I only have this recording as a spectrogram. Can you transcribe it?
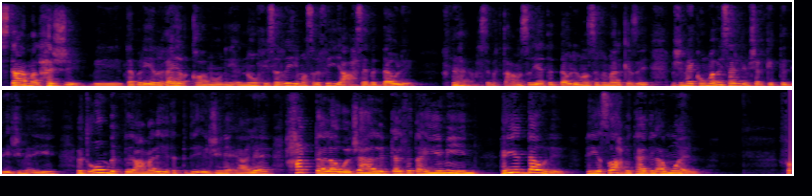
استعمل حجة بتبرير غير قانوني إنه في سرية مصرفية على حساب الدولة. على على مصريات الدولة والمصرف المركزي. مشان هيك هو ما بيسلم شركة تدقيق جنائية. تقوم بعملية التدقيق الجنائي عليه. حتى لو الجهة اللي مكلفتها هي مين؟ هي الدولة. هي صاحبة هذه الأموال. ف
